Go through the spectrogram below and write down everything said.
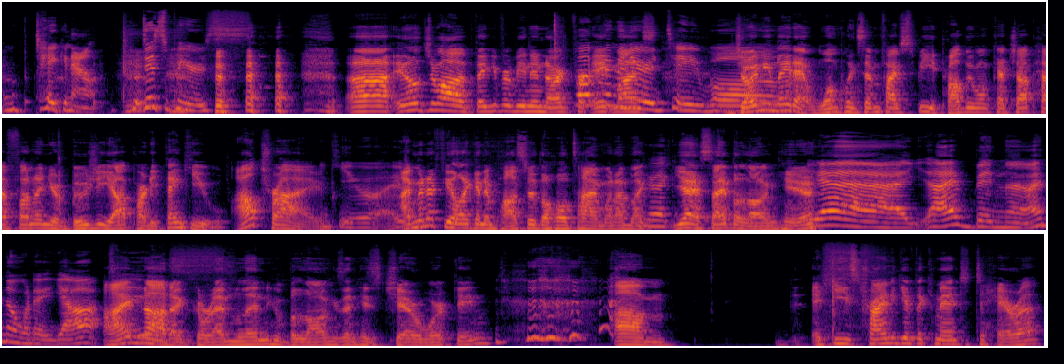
taken out, disappears. uh, Il thank you for being in ARC for eight months. table. Joining late at 1.75 speed. Probably won't catch up. Have fun on your bougie yacht party. Thank you. I'll try. Thank you. I- I'm gonna feel like an imposter the whole time when I'm like, like- yes, I belong here. Yeah, I've been. Uh, I know what a yacht. I'm not a gremlin who belongs in his chair working. um, he's trying to give the command to Tahara,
